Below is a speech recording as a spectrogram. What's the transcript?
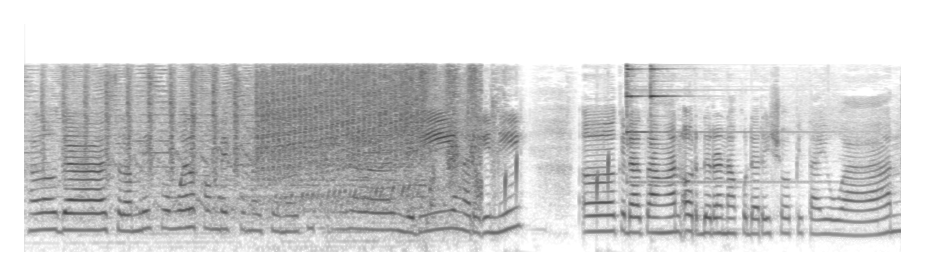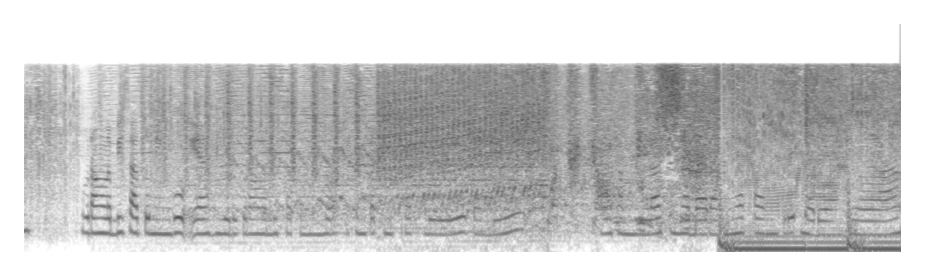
Halo guys, assalamualaikum, welcome back to my channel Helen. Jadi hari ini uh, kedatangan orderan aku dari Shopee Taiwan. Kurang lebih satu minggu ya. Jadi kurang lebih satu minggu aku sempat ngecek dulu tadi. Alhamdulillah semua barangnya komplit gak ada yang hilang.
